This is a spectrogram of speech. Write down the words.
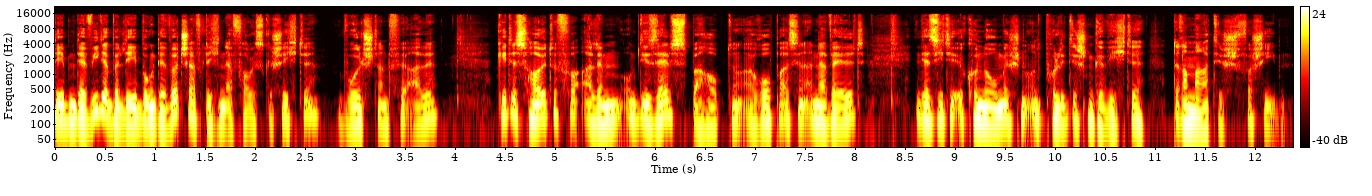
Neben der Wiederbelebung der wirtschaftlichen Erfolgsgeschichte, Wohlstand für alle, geht es heute vor allem um die Selbstbehauptung Europas in einer Welt, in der sich die ökonomischen und politischen Gewichte dramatisch verschieben.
